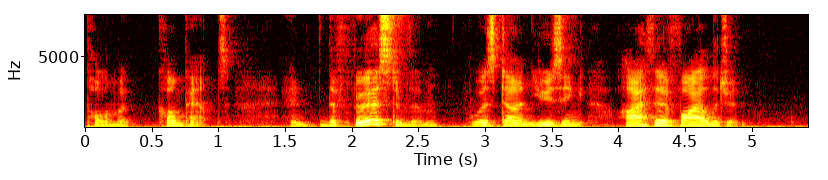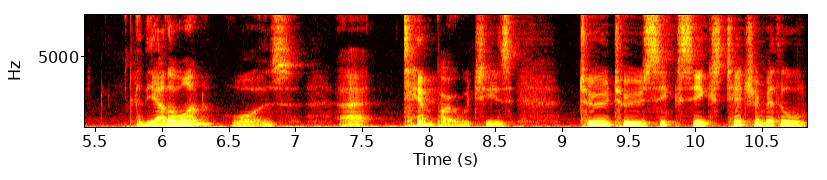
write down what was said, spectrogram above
polymer compounds. And the first of them was done using ether And the other one was uh, Tempo, which is 2266 tetramethyl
